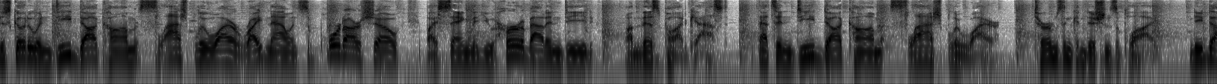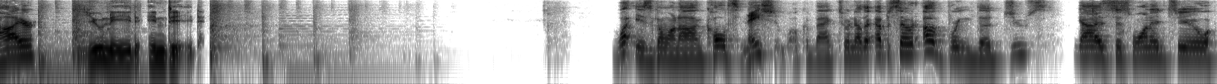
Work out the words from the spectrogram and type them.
Just go to Indeed.com slash BlueWire right now and support our show by saying that you heard about Indeed on this podcast. That's Indeed.com slash BlueWire. Terms and conditions apply. Need to hire? You need Indeed. What is going on, Colts Nation? Welcome back to another episode of Bring the Juice. Guys, just wanted to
